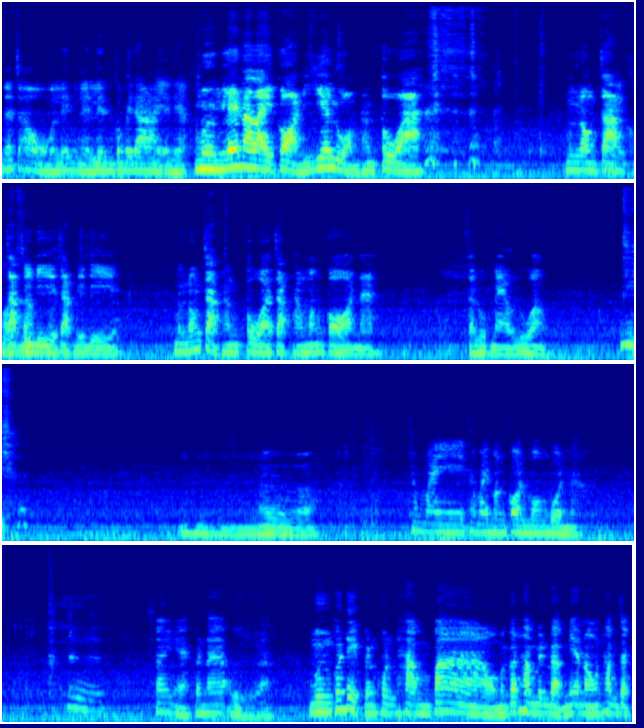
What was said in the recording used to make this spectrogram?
แล้วจะเอาออกมาเล่นยังไงเล่นก็ไม่ได้อันเนี้ย มึงเล่นอะไรก่อนไอ้เหี้ยหลวมทั้งตัว มึงลองจับไม่ขอจับจับ ดีๆ จับดีๆ มึงต้องจับทั้งตัวจับทั้งมังกรนะ สรุปแมวล่วง อื้อหือเออ ทำไมทำไมมังกรมองบนอะเออใช่ไงก็น่าเอ๋อ มึงก็เด็กเป็นคนทำเปล่า มันก็ทำเป็นแบบเนี้ยน้องทำจาก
